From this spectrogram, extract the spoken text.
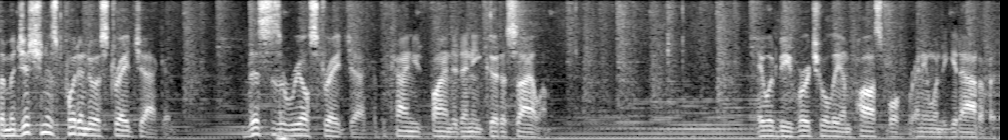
The magician is put into a straitjacket. This is a real straitjacket, the kind you'd find at any good asylum. It would be virtually impossible for anyone to get out of it.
